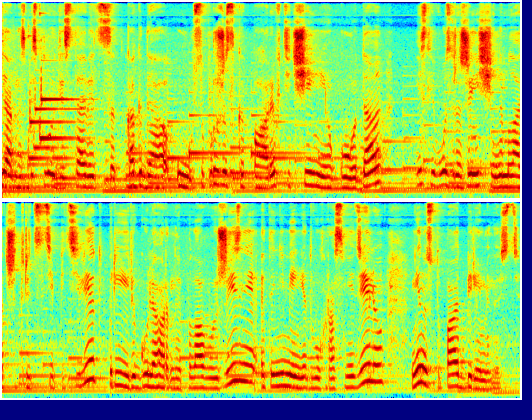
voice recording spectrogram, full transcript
Диагноз бесплодия ставится, когда у супружеской пары в течение года, если возраст женщины младше 35 лет, при регулярной половой жизни, это не менее двух раз в неделю, не наступает беременность.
